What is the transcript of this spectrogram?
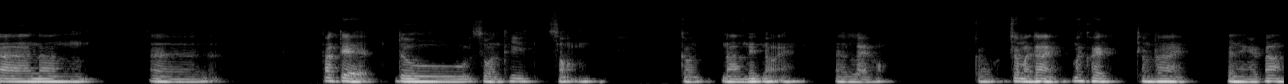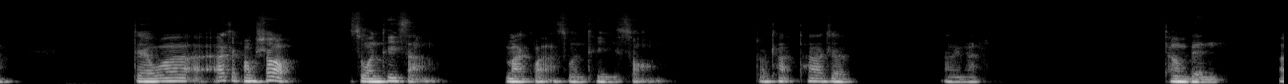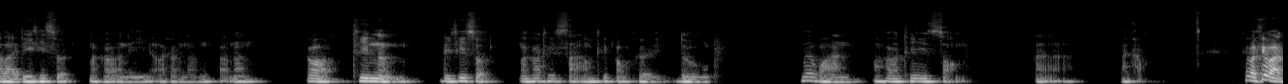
นานนานเอ่อตั้งแต่ดูส่วนที่สองก่อนนานนิดหน่อยเอ่อแล้วก็จำไม่ได้ไม่ค่อยจำได้เป็นยังไงบ้าง แต่ว่าอาจจะผมชอบส่วนที่สาม มากกว่าส่วนที่สองก็ถ้าถ้าจะอะไรนะทำเป็นอะไรดีที่สุดแล้วก็อันนี้แล้วก็นั้นแบบนั้น ก็ที่หนึ่งดีที่สุด แล้วก็ที่สามที่ผมเคยดูเมื่อวานแล้วก็ที่สองอ่านะครับที่ว่าคิดว่า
